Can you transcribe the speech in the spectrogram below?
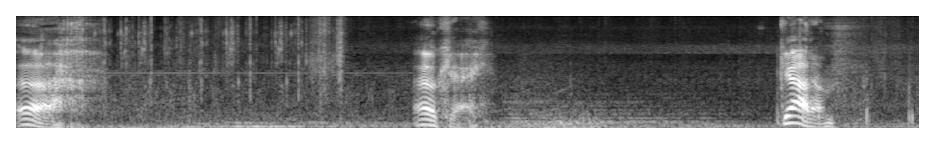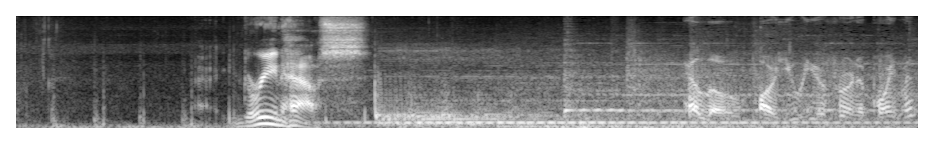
Ugh. Okay. Got him. Alright, Greenhouse. Hello, are you here for an appointment?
